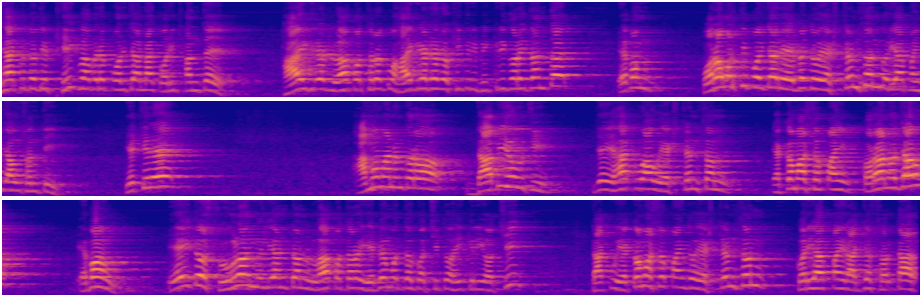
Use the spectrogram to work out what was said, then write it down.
এখন যদি ঠিক ভাবে পরিচালনা করে থাকে হাই গ্রেড লুহাপথরক হাই গ্রেডে রক্ষি করে বিক্রি করে থাকে এবং পরবর্তী পর্যায়ে এবে যে এক্সটেনশন করা যাচ্ছেন এর আমমানকর দাবি হচ্ছে ଯେ ଏହାକୁ ଆଉ ଏକ୍ସଟେନସନ୍ ଏକ ମାସ ପାଇଁ କରାନଯାଉ ଏବଂ ଏଇ ଯେଉଁ ଷୋହଳ ମିଲିୟନ ଟନ୍ ଲୁହାପଥର ଏବେ ମଧ୍ୟ ଗଚ୍ଛିତ ହୋଇକରି ଅଛି ତାକୁ ଏକ ମାସ ପାଇଁ ଯେଉଁ ଏକ୍ସଟେନସନ୍ କରିବା ପାଇଁ ରାଜ୍ୟ ସରକାର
